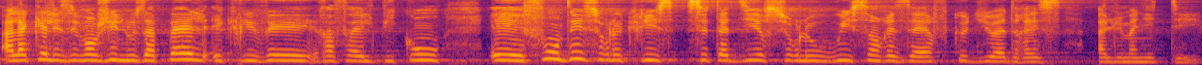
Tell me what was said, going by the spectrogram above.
à laquelle les évangiles nous appellent, écrivait Raphaël Picon, est fondée sur le Christ, c'est-à-dire sur le oui sans réserve que Dieu adresse à l'humanité.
